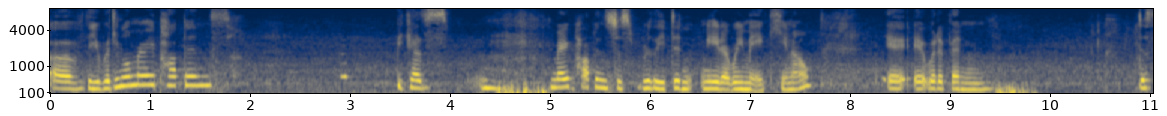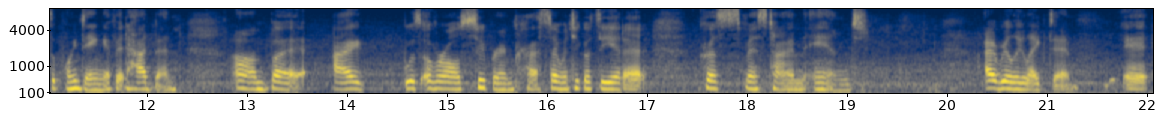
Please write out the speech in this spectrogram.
of the original Mary Poppins because Mary Poppins just really didn't need a remake, you know? It, it would have been disappointing if it had been. Um, but I was overall super impressed. I went to go see it at Christmas time and I really liked it. It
